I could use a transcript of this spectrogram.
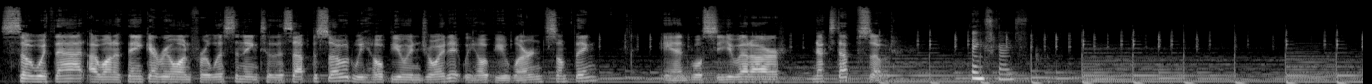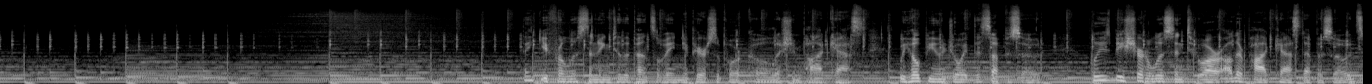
So, with that, I want to thank everyone for listening to this episode. We hope you enjoyed it. We hope you learned something. And we'll see you at our next episode. Thanks, guys. Thank you for listening to the Pennsylvania Peer Support Coalition podcast. We hope you enjoyed this episode. Please be sure to listen to our other podcast episodes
